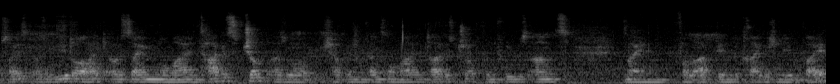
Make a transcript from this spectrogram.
Das heißt also, jeder hat aus seinem normalen Tagesjob, also ich habe einen ganz normalen Tagesjob von früh bis abends, mein Verlag, den betreibe ich nebenbei.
